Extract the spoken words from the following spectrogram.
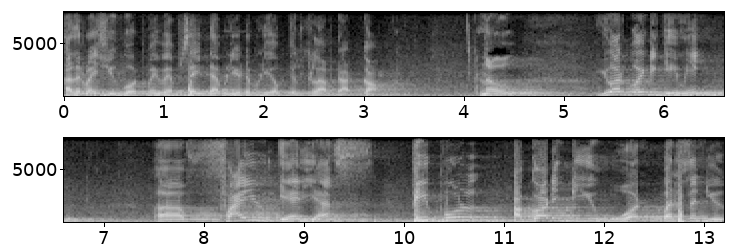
Otherwise, you go to my website www.abdulkalam.com. Now, you are going to give me uh, five areas, people according to you, one person, you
